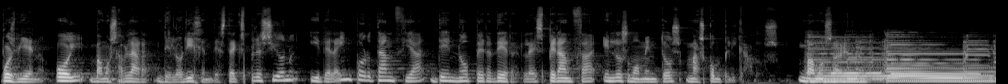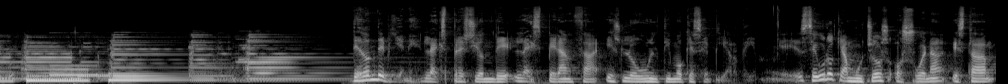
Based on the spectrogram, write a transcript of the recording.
Pues bien, hoy vamos a hablar del origen de esta expresión y de la importancia de no perder la esperanza en los momentos más complicados. Vamos a ver. ¿De dónde viene la expresión de la esperanza es lo último que se pierde? Seguro que a muchos os suena esta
